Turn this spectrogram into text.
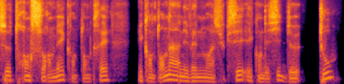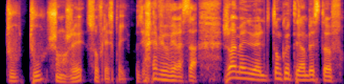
se transformer quand on crée et quand on a un événement à succès et qu'on décide de tout, tout, tout changer, sauf l'esprit. Vous irez, vous verrez ça. Jean-Emmanuel, de ton côté, un best-of.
